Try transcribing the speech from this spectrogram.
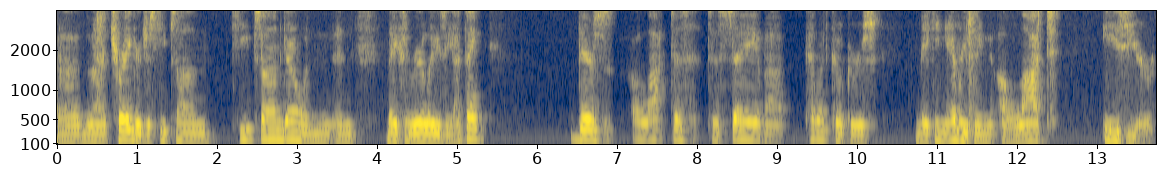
uh, my Traeger just keeps on keeps on going and makes it real easy. I think there's a lot to to say about pellet cookers making everything a lot easier.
